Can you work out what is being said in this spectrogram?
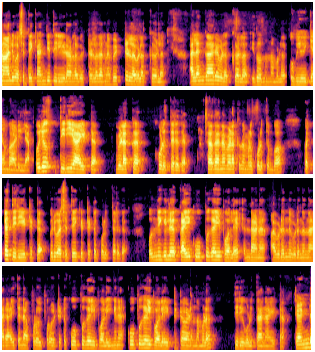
നാല് വശത്തേക്ക് അഞ്ച് തിരിയിടാനുള്ള വെട്ടുള്ളത് അങ്ങനെ വെട്ടുള്ള വിളക്കുകൾ അലങ്കാര വിളക്കുകൾ ഇതൊന്നും നമ്മൾ ഉപയോഗിക്കാൻ പാടില്ല. ഒരു തിരിയായിട്ട് വിളക്ക് കൊളുത്തരുത്. സാധാരണ വിളക്ക് നമ്മൾ കൊളുത്തുമ്പോൾ ഒറ്റ തിരിയിട്ടിട്ട് ഒരു വശത്തേക്ക് ഇട്ടിട്ട് കൊളുത്തരുത്. ഒന്നുകിൽ കൈ കൂപ്പുകൈ പോലെ എന്താണ് അവിടെ നിന്ന് ഇവിടുന്ന് നാരായത്തിന്റെ അപ്പുറം ഇപ്പുറം ഇട്ടിട്ട് കൂപ്പുകൈ പോലെ ഇങ്ങനെ കൂപ്പുകൈ പോലെ ഇട്ടിട്ട് വേണം നമ്മൾ തിരി കൊളുത്താനായിട്ട്. രണ്ട്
